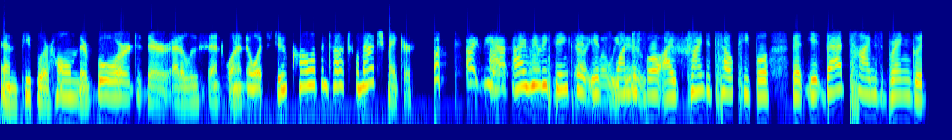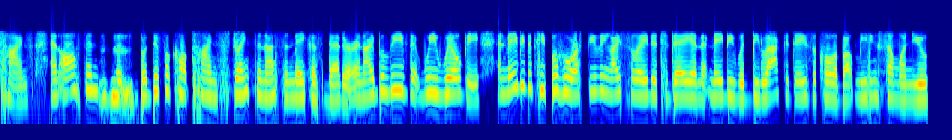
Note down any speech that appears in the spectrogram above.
and people are home, they're bored, they're at a loose end, want to know what to do. Call up and talk to a matchmaker. I'd be happy. I, I really think that it's wonderful. Do. I'm trying to tell people that it, bad times bring good times, and often mm-hmm. the but difficult times strengthen us and make us better. And I believe that we will be. And maybe the people who are feeling isolated today and that maybe would be lackadaisical about meeting someone new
